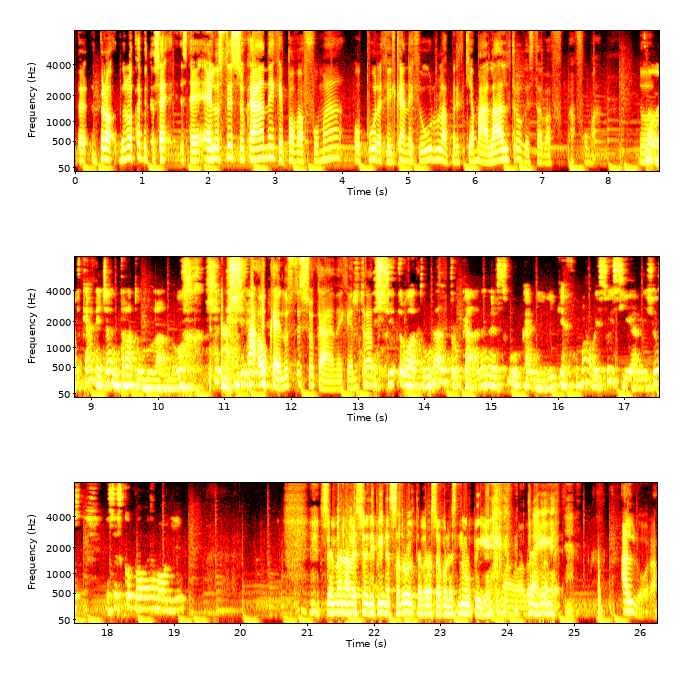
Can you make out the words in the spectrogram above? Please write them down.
Per, però non ho capito se, se, è lo stesso cane che poi va a fumare oppure che il cane che ulula per chiamare l'altro che stava a, fumare. No, il cane è già entrato ululando. ah, ok, lo stesso cane che è entrato. Si è trovato un altro cane nel suo canile che fumava i suoi cigarrillos e si scopava la moglie. Sembra una versione di Peanuts adulta, cosa so, con le Snoopy. Che... No, vabbè, vabbè. Allora,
